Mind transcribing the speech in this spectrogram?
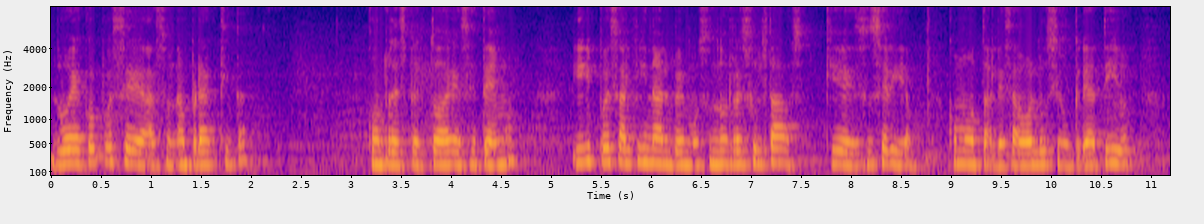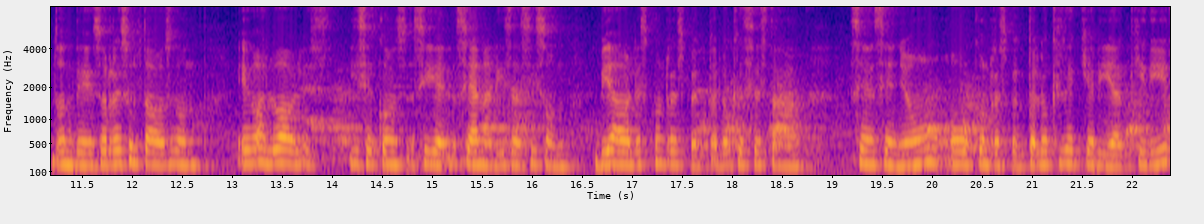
luego, pues se hace una práctica con respecto a ese tema y pues al final vemos unos resultados, que eso sería como tal esa evolución creativa, donde esos resultados son evaluables y se, se analiza si son viables con respecto a lo que se, está, se enseñó o con respecto a lo que se quería adquirir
